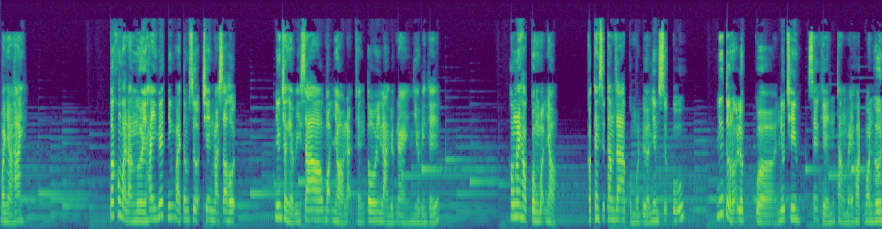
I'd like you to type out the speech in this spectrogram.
Bài nhỏ 2 Tôi không phải là người hay viết những bài tâm sự trên mạng xã hội, nhưng chẳng hiểu vì sao bọn nhỏ lại khiến tôi làm việc này nhiều đến thế. Hôm nay học cùng bọn nhỏ, có thêm sự tham gia của một đứa nhân sự cũ. Nhưng tưởng nội lực của New Team sẽ khiến thằng bé hoạt ngon hơn.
